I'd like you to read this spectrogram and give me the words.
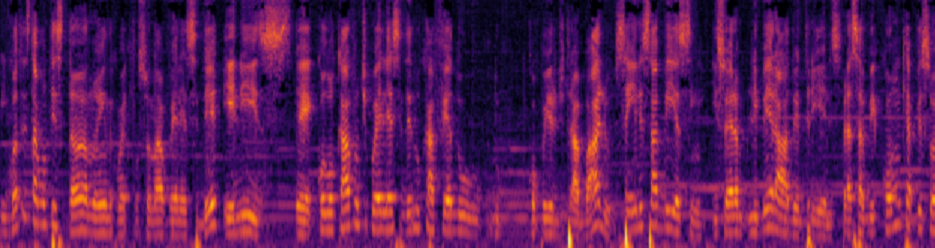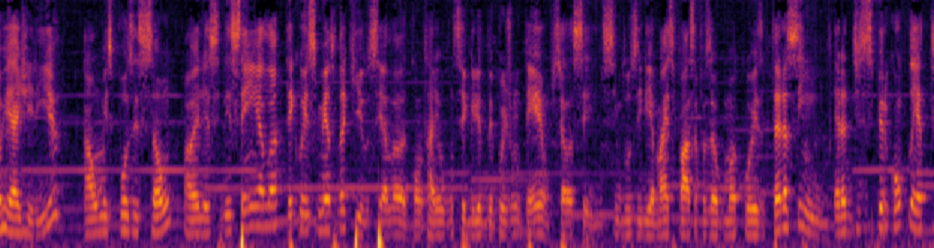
enquanto eles estavam testando ainda como é que funcionava o LSD eles é, colocavam tipo LSD no café do, do companheiro de trabalho sem ele saber assim. Isso era liberado entre eles Pra saber como que a pessoa reagiria a uma exposição ao LSD sem ela ter conhecimento daquilo, se ela contaria algum segredo depois de um tempo, se ela se, se induziria mais fácil a fazer alguma coisa. Então era assim, era desespero completo.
